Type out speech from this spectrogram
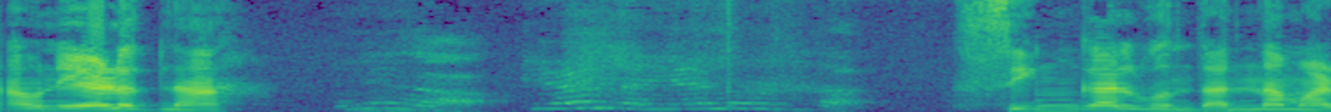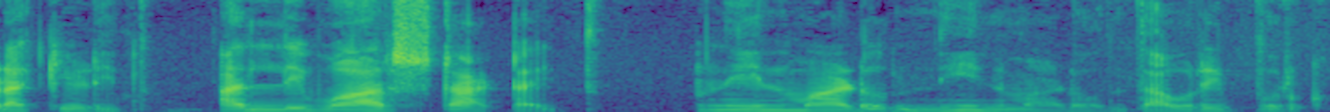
ಅವನ್ ಹೇಳದ್ನ? ಸಿಂಗಲ್ ಒಂದು ಅನ್ನ ಮಾಡಕ್ಕೆ ಹೇಳಿದ್ದು. ಅಲ್ಲಿ ವಾರ್ ಸ್ಟಾರ್ಟ್ ಆಯಿತು. ನೀನು ಮಾಡು ನೀನು ಮಾಡು ಅಂತ ಅವರಿಬ್ಬರಿಗೂ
